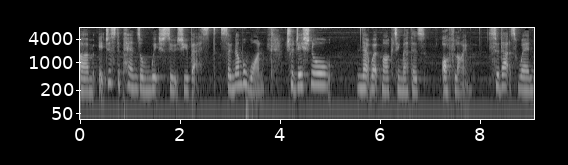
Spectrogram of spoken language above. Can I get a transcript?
Um, it just depends on which suits you best. So, number one, traditional network marketing methods offline. So, that's when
